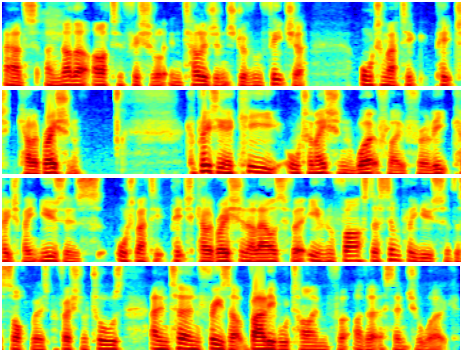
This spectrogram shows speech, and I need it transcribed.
adds another artificial intelligence driven feature, automatic pitch calibration. Completing a key automation workflow for Elite CoachPaint users, automatic pitch calibration allows for even faster, simpler use of the software's professional tools and in turn frees up valuable time for other essential work.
